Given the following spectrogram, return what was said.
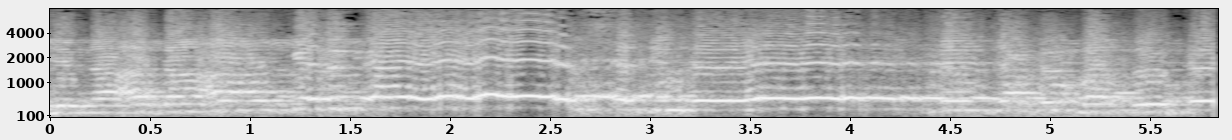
یہ ناداں گر گئے سجدے میں جب بدتے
